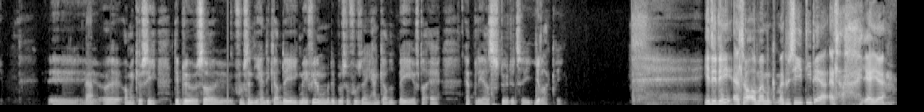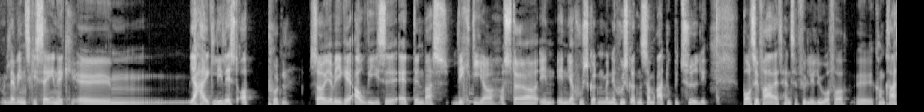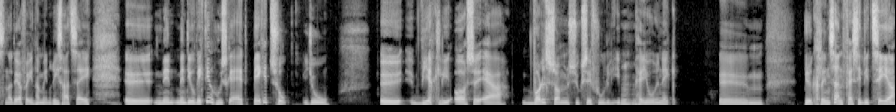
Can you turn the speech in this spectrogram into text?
Øh, ja. og, og man kan jo sige, det blev så øh, fuldstændig handicappet, det er ikke med i filmen, men det blev så fuldstændig handicappet bagefter af, af Blairs støtte til Irak-krig. Ja, det er det, altså, og man, man kan sige, de der, altså, ja ja, Lavinsky-sagen, ikke? Øh, jeg har ikke lige læst op på den, så jeg vil ikke afvise, at den var vigtigere og større, end, end jeg husker den. Men jeg husker den som ret ubetydelig, bortset fra, at han selvfølgelig lyver for øh, kongressen, og derfor ender med en rigsretssag. Ikke? Øh, men, men det er jo vigtigt at huske, at begge to jo øh, virkelig også er voldsomt succesfulde i mm-hmm. perioden. Ikke? Øh, Bill Clinton faciliterer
